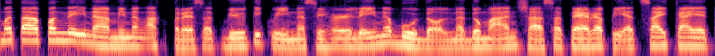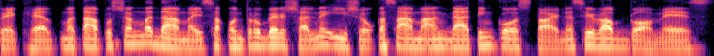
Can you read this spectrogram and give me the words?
Matapang na inamin ng aktres at beauty queen na si Herlene Budol na dumaan siya sa therapy at psychiatric help matapos siyang madamay sa kontrobersyal na isyo kasama ang dating co-star na si Rob Gomez.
